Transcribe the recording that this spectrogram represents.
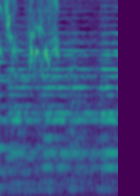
Música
